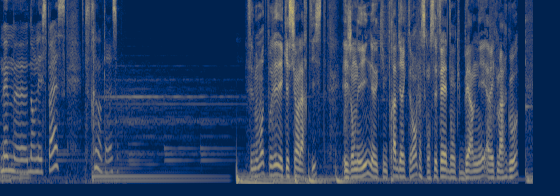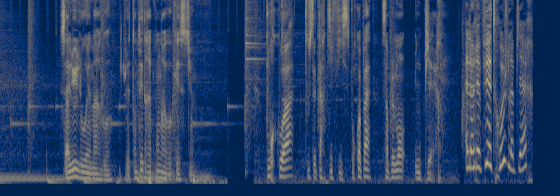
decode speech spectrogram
même euh, dans l'espace. C'est très intéressant. C'est le moment de poser des questions à l'artiste. Et j'en ai une qui me frappe directement parce qu'on s'est fait donc berner avec Margot. Salut Lou et Margot, je vais tenter de répondre à vos questions. Pourquoi tout cet artifice? Pourquoi pas simplement une pierre? Elle aurait pu être rouge, la pierre.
